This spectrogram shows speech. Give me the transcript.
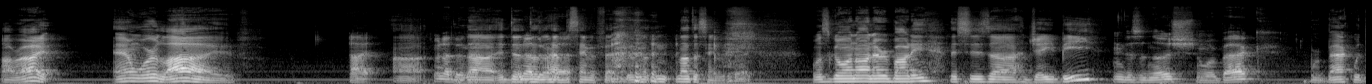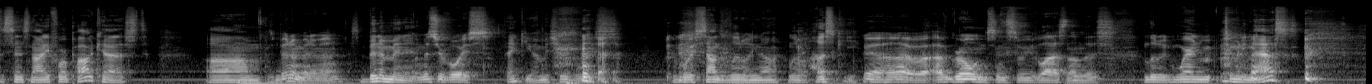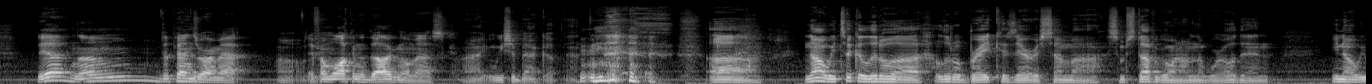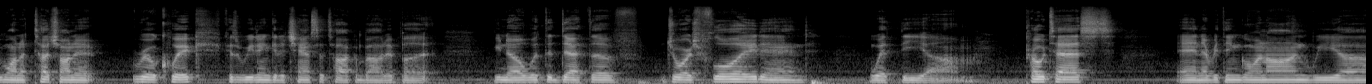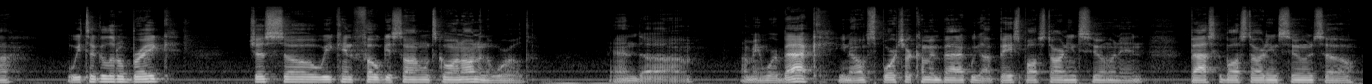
All right, and we're live. Alright. Uh, We're not doing nah, that. it do- not doesn't have that. the same effect. Not the same effect. What's going on, everybody? This is uh, JB. And This is Nush, and we're back. We're back with the Since '94 podcast. Um, It's been a minute, man. It's been a minute. I miss your voice. Thank you. I miss your voice. your voice sounds a little, you know, a little husky. Yeah, huh? I've, I've grown since we've last done this. A little wearing too many masks. Yeah, um, depends where I'm at. Oh, If I'm walking the dog, no mask. All right, we should back up then. uh, no, we took a little uh, a little break because there was some uh, some stuff going on in the world, and you know we want to touch on it real quick because we didn't get a chance to talk about it. But you know, with the death of George Floyd and with the um, protests and everything going on, we uh, we took a little break just so we can focus on what's going on in the world. And um, I mean, we're back. You know, sports are coming back. We got baseball starting soon and basketball starting soon. So,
